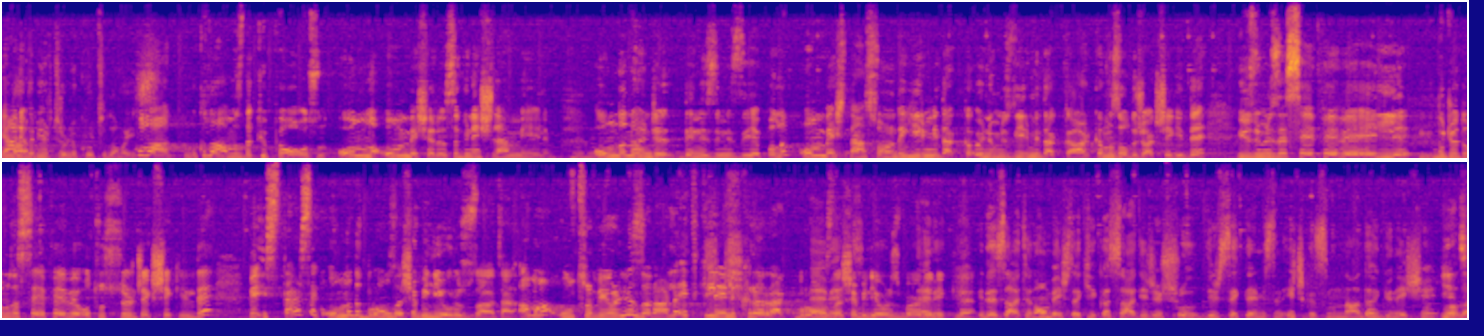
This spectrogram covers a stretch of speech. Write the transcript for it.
Bundan Yani- da bir türlü kurtulamayız. Kula- kulağımızda küpe olsun. 10 ile 15 arası güneşlenmeyelim. Ondan önce denizimizi yapalım. 15'ten sonra da 20 dakika önümüz, 20 dakika arkamız olacak şekilde yüzümüze SPV 50, vücudumuza SPV 30 sürecek şekilde ve istersek onunla da bronzlaşabiliyoruz zaten. Ama ultraviyolenin zararlı etkilerini Hiç. kırarak bronzlaşabiliyoruz böylelikle. Evet. Bir de zaten 15 dakika sadece şu dirseklerimizin iç kısmından da güneşi Yeterli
